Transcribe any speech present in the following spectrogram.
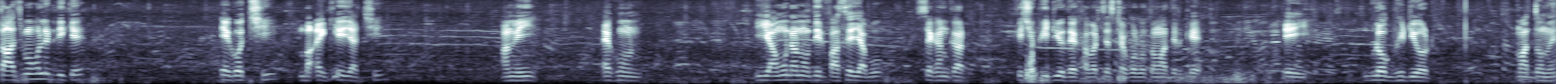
তাজমহলের দিকে এগোচ্ছি বা এগিয়ে যাচ্ছি। আমি এখন ইয়ামুনা নদীর পাশে যাব। সেখানকার কিছু ভিডিও দেখাবার চেষ্টা করব তোমাদেরকে এই ব্লগ ভিডিওর মাধ্যমে।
